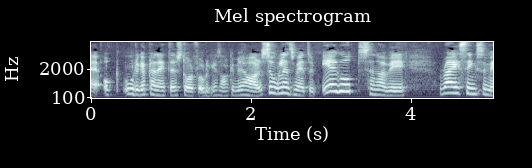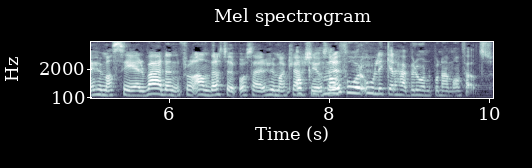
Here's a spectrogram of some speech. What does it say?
Eh, Och olika planeter står för olika saker. Vi har solen som är typ egot, sen har vi rising som är hur man ser världen från andra typ och så här hur man klär sig och Och ser man ut. får olika det här beroende på när man föds.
